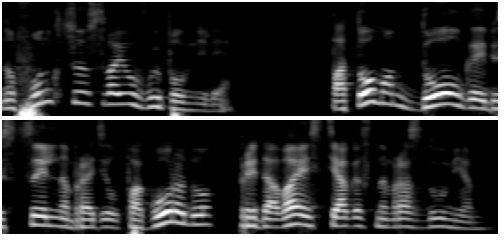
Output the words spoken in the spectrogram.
но функцию свою выполнили. Потом он долго и бесцельно бродил по городу, предаваясь тягостным раздумьям.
